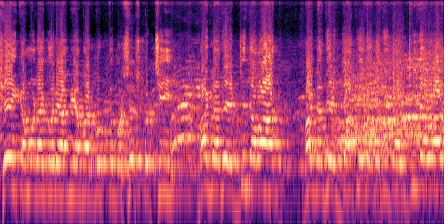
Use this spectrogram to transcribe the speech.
সেই কামনা করে আমি আমার বক্তব্য শেষ করছি। বাংলাদেশ জিন্দাবাদ, বাংলাদেশ জাতীয়তাবাদী দল জিন্দাবাদ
